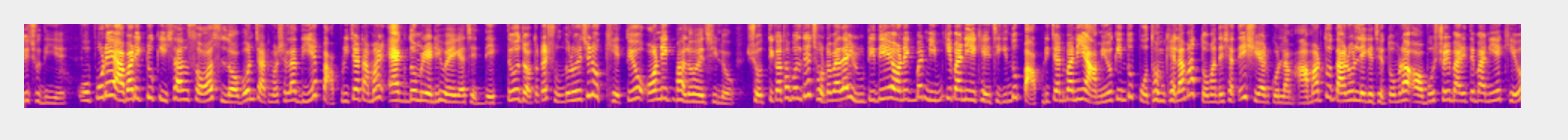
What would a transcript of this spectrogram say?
কিছু দিয়ে। ওপরে আবার একটু কিষান সস, লবণ, চাট মশলা দিয়ে পাপড়ি চাট আমার একদম রেডি হয়ে গেছে। দেখতেও যতটা সুন্দর হয়েছিল, খেতেও অনেক ভালো হয়েছিল। সত্যি কথা বলতে ছোটবেলায় রুটি দিয়ে অনেকবার নিমকি বানিয়ে খেয়েছি, কিন্তু পাপড়ি চাট বানিয়ে আমিও কিন্তু প্রথম খেলাম আর তোমাদের সাথেই শেয়ার করলাম। আমার তো দারুণ লেগেছে। তোমরা অবশ্যই বাড়িতে বানিয়ে খেও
